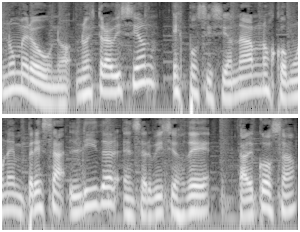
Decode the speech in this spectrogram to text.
número uno. Nuestra visión es posicionarnos como una empresa líder en servicios de tal cosa,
